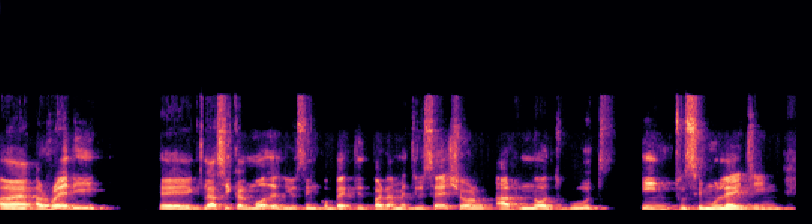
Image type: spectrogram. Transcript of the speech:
uh, already uh, classical models using convective parametrization are not good into simulating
